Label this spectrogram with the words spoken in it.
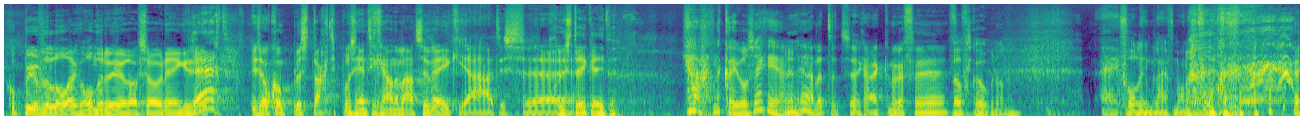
Gewoon puur voor de lol, echt 100 euro of zo erin gezet. Echt? Is ook gewoon plus 80% gegaan de laatste week. Ja, het is... eh, goede steek eten. Ja, dat kan je wel zeggen, ja. ja. dat, dat eh, ga ik nog even... Wel verkopen dan. hè? Nee, vol in blijven, man. Vol.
